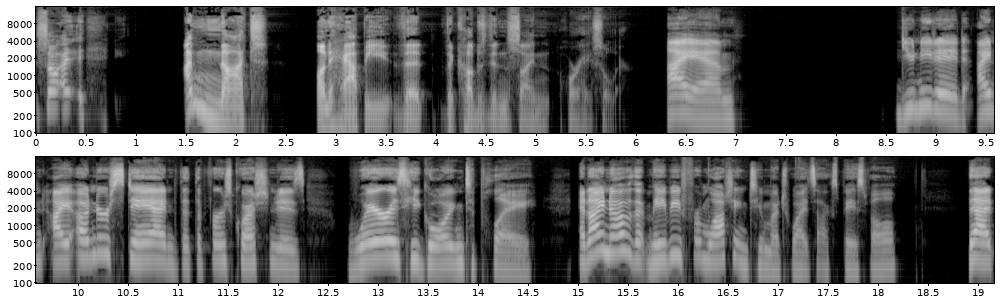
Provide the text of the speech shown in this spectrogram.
So I, I'm not unhappy that the Cubs didn't sign Jorge Soler. I am. You needed. I I understand that the first question is where is he going to play, and I know that maybe from watching too much White Sox baseball, that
